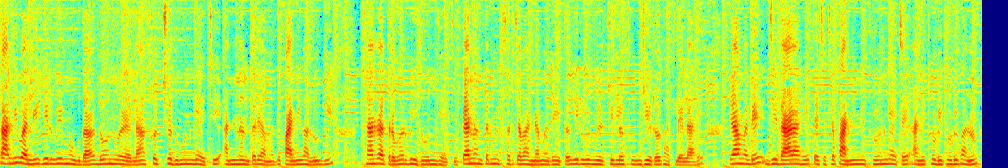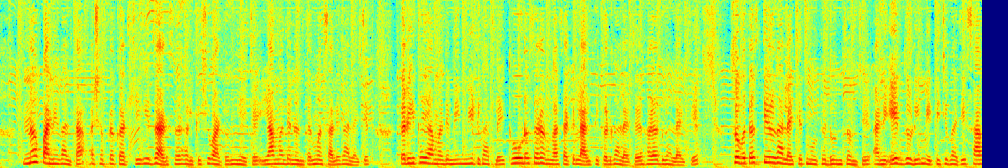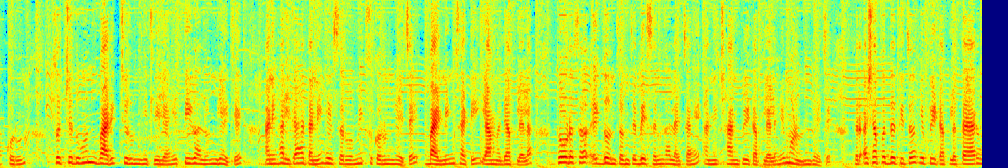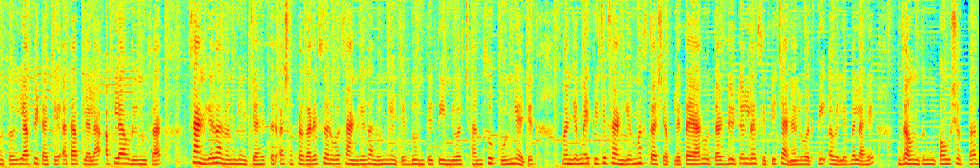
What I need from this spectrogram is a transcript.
सालीवाली हिरवी मूग दोन वेळेला स्वच्छ धुवून घ्यायची आणि नंतर यामध्ये पाणी घालून ही छान रात्रभर भिजवून घ्यायची. त्यानंतर मिक्सरच्या भांड्यामध्ये इथं हिरवी मिरची लसूण जिरं घातलेलं आहे. यामध्ये जी डाळ आहे त्याच्यातलं पाणी निथळून घ्यायचं आहे आणि थोडी थोडी घालून न पाणी घालता अशा प्रकारची ही जाडसर हलकीशी वाटून घ्यायची यामध्ये नंतर मसाले घालायचे तर इथं यामध्ये मी मीठ घातले थोडंसं रंगासाठी लाल तिखट घालायचं आहे हळद घालायचे सोबतच तीळ घालायचे मोठे दोन चमचे आणि एक जोडी मेथीची भाजी साफ करून स्वच्छ धुवून बारीक चिरून घेतलेली आहे. ती घालून घ्यायचे आणि हलक्या हाताने हे सर्व मिक्स करून घ्यायचे. बाइंडिंगसाठी यामध्ये आपल्याला थोडंसं एक दोन चमचे बेसन घालायचं आहे आणि छान पीठ आपल्याला हे मळून घ्यायचे. तर अशा पद्धतीचं हे पीठ आपलं तयार होतं. या पिठाचे आता आपल्याला आपल्या आवडीनुसार सांडगे घालून घ्यायचे आहेत. तर अशा प्रकारे सर्व सांडगे घालून घ्यायचे. दोन ते तीन दिवस छान सुकवून घ्यायचे म्हणजे मेथीचे सांडगे मस्त असे आपले तयार होतात. डिटेल रेसिपी चॅनलवरती अवेलेबल आहे. जाऊन तुम्ही पाहू शकता.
